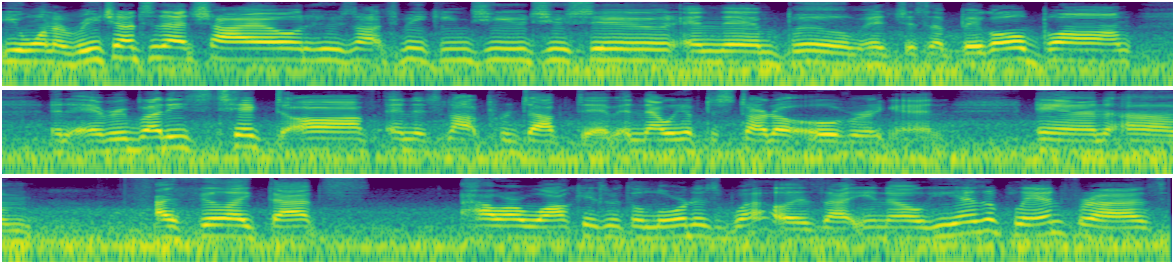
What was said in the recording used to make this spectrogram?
you want to reach out to that child who's not speaking to you too soon, and then boom, it's just a big old bomb, and everybody's ticked off, and it's not productive, and now we have to start all over again. And um, I feel like that's how our walk is with the Lord as well. Is that you know He has a plan for us,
